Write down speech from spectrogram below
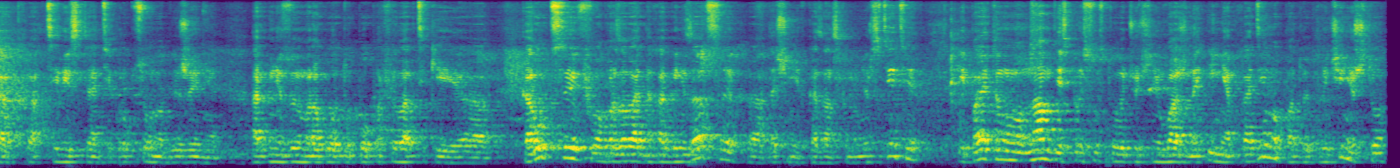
как активисты антикоррупционного движения, организуем работу по профилактике э, коррупции в образовательных организациях, а точнее в Казанском университете. И поэтому нам здесь присутствовать очень важно и необходимо по той причине, что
